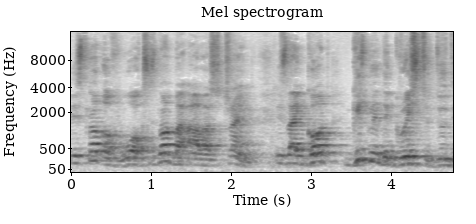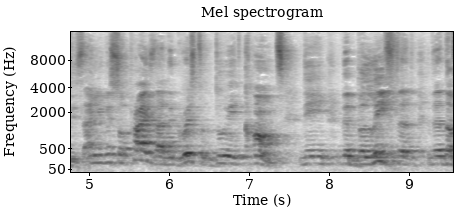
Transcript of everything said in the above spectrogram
It's not of works, it's not by our strength. It's like, God, give me the grace to do this. And you'll be surprised that the grace to do it comes. The, the belief, the, the, the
